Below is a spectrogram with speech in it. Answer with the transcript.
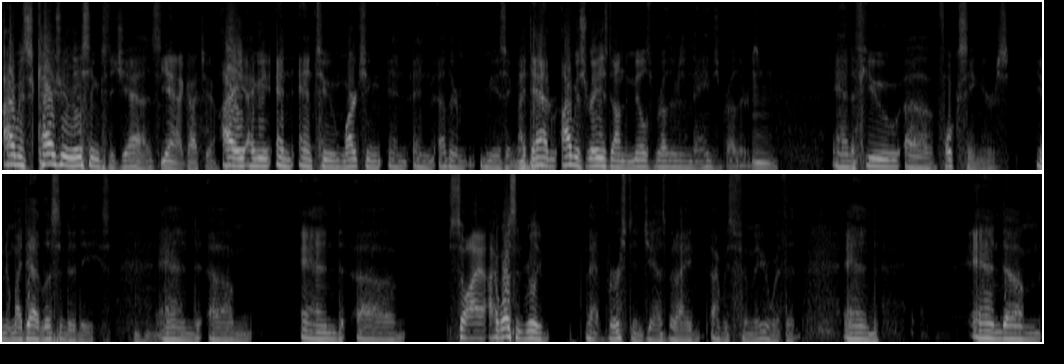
I was casually listening to jazz. yeah, gotcha. I, I mean, and, and to marching and, and other music. My Mhm. dad, I was raised on the Mills Brothers and the Ames Brothers Mm. and a few uh, folk singers. You know, my dad listened to these. Mhm. And, um, and um, so I, I wasn't really that versed in jazz, but I, I was familiar with it. And, and, um,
